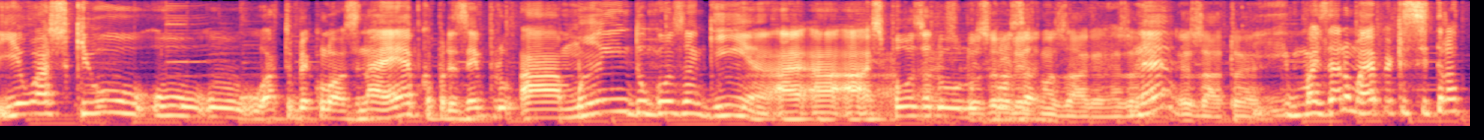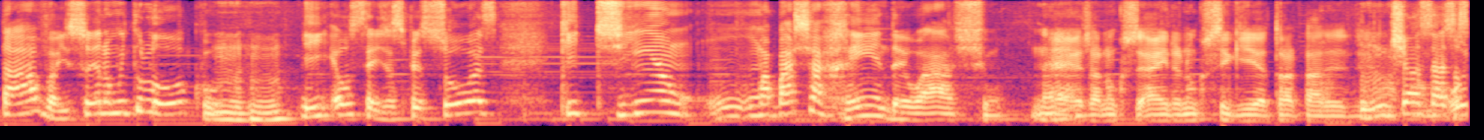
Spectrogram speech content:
E eu acho que o, o- o- a tuberculose, na época, por exemplo, a mãe do Gonzaguinha, a, a- a esposa do A Luiz esposa do Luiz Gonzaga. Gonzaga. Né? Exato, é. E- mas era uma época que se tratava, isso era muito louco. Uhum. E, ou seja, as pessoas que tinham uma baixa renda, eu acho, né? É, já não, ainda não conseguia tratar. de- Não tinha acesso à Hoje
